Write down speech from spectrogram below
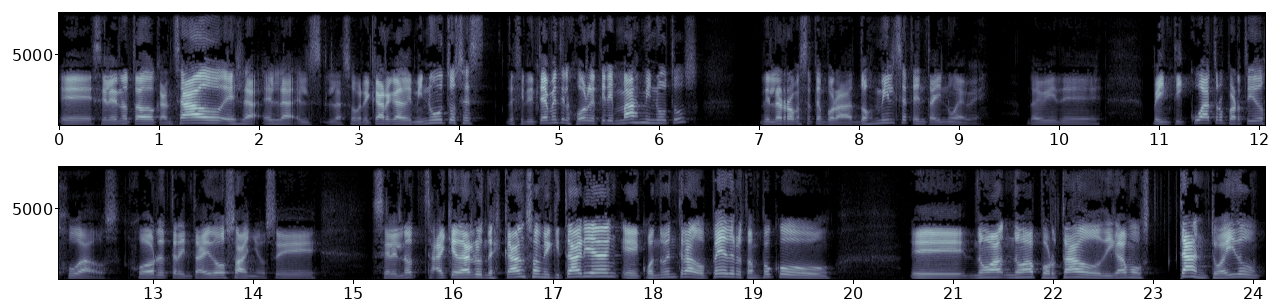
eh, se le ha notado cansado, es la, es la, la sobrecarga de minutos, es definitivamente el jugador que tiene más minutos de la Roma esta temporada, 2079, David, de 24 partidos jugados, jugador de 32 años, eh, se le hay que darle un descanso a Mkhitaryan. Eh, cuando ha entrado Pedro tampoco eh, no, ha, no ha aportado, digamos, tanto. Ha ido,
